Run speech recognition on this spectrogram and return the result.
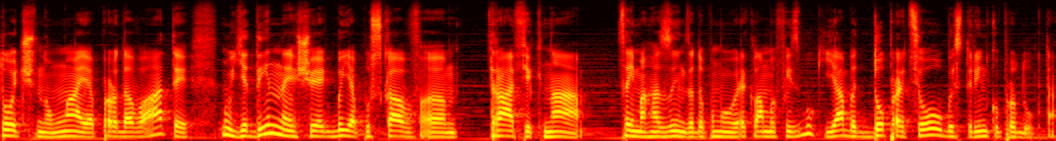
точно має продавати. Ну, єдине, що якби я пускав е, трафік на цей магазин за допомогою реклами Facebook, я би допрацьовував би сторінку продукта.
